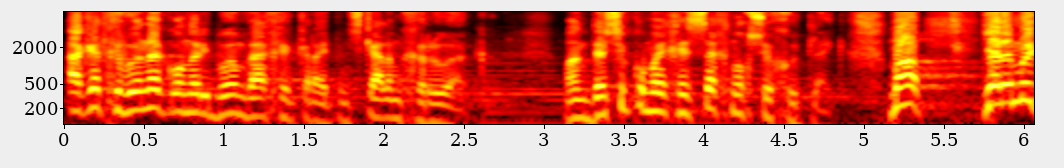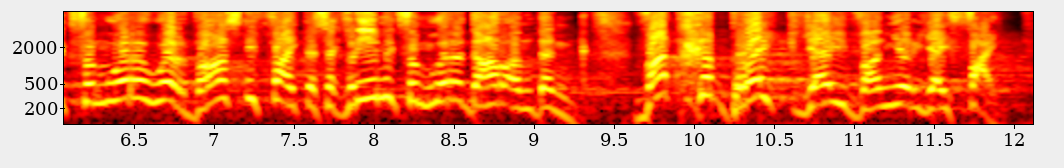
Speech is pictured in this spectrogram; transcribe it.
Ek het gewoonlik onder die boom weggekruip en skelm gerook. Want dis hoekom my gesig nog so goed lyk. Maar julle moet vermoere hoor, waar's die feit as ek wil jy moet vermoere daaraan dink. Wat gebruik jy wanneer jy fight?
